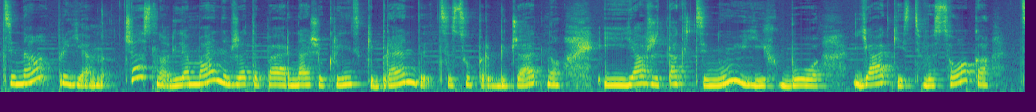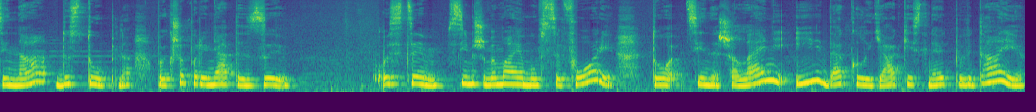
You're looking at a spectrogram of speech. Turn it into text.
Ціна приємна. Чесно, для мене вже тепер наші українські бренди це супер бюджетно, і я вже так ціную їх, бо якість висока, ціна доступна. Бо якщо порівняти з ось цим всім, що ми маємо в Сефорі, то ціни шалені і деколи якість не відповідає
